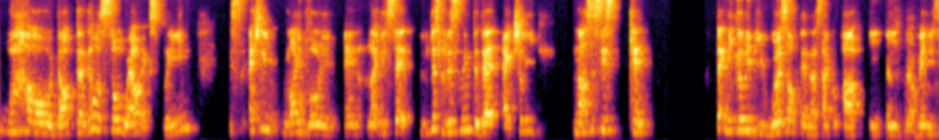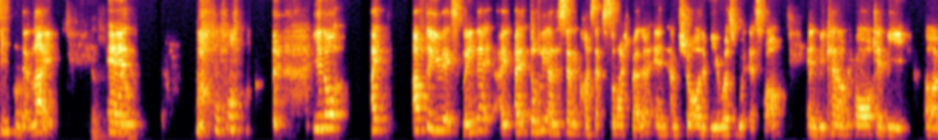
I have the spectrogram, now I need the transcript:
Wow, doctor, that was so well explained. It's actually mind blowing. And like you said, just listening to that, actually, narcissists can technically be worse off than a psychopath in, yes, in, when you see from that light. Yes, and you know, I after you explain that, I, I totally understand the concept so much better, and I'm sure all the viewers would as well. And we kind of all can be uh,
